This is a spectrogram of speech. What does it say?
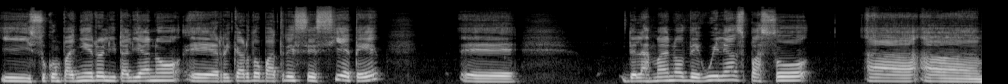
y su compañero el italiano eh, Ricardo Patrese 7 eh, de las manos de Williams pasó a,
